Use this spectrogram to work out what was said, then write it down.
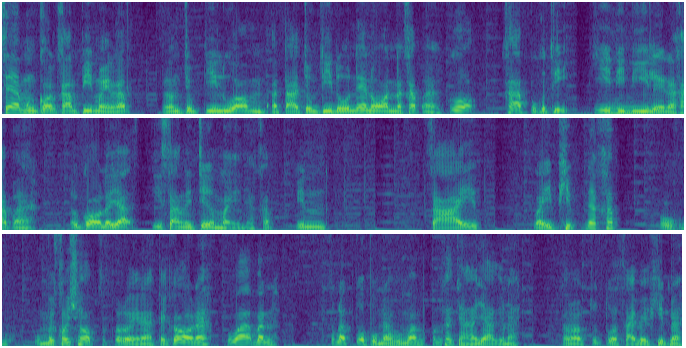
แซ่มังกรคามปีใหม่นะครับ พลังโจมตีรวม อัตราโจมตีโดนแน่นอนนะครับอ่าก็ค่าปกติที่ดีๆเลยนะครับอ่าแล้วก็ระยะที่สร้างเลนเจอร์ใหม่นะครับ เป็นสายไหวพริบนะครับโอ้ผมไม่ค่อยชอบสักเท่าไหร่นะ แต่ก็เอานะ เพราะว่ามันสำหรับตัวผมนะผมว่าค่อนข้างจะหายากอยู่นะสำหรับจ้าตัวสายไหวพริบนะ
